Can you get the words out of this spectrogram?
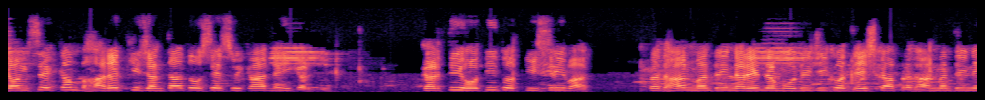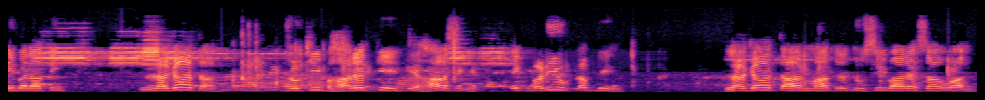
कम से कम भारत की जनता तो उसे स्वीकार नहीं करती। करती होती तो तीसरी बार। प्रधानमंत्री नरेंद्र मोदी जी को देश का प्रधानमंत्री नहीं बनाती, लगातार, जो कि भारत के इतिहास में एक बड़ी उपलब्धि है। लगातार मात्र दूसरी बार ऐसा हुआ है,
